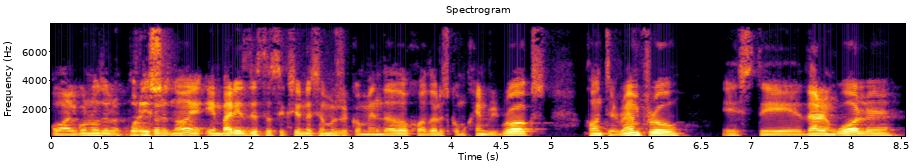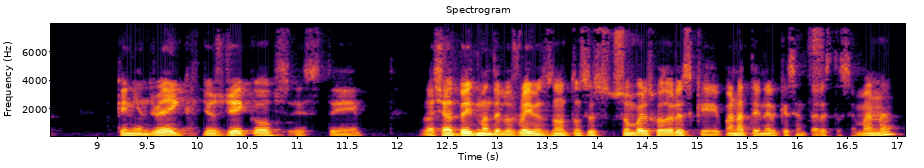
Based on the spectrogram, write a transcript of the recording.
O algunos de los Por ¿no? En varias de estas secciones hemos recomendado jugadores como Henry Rocks, Hunter Renfro, este, Darren Waller, Kenyan Drake, Josh Jacobs, este, Rashad Bateman de los Ravens, ¿no? Entonces son varios jugadores que van a tener que sentar esta semana,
